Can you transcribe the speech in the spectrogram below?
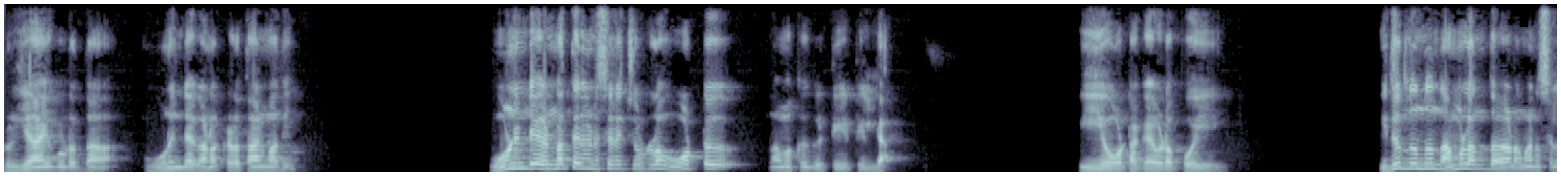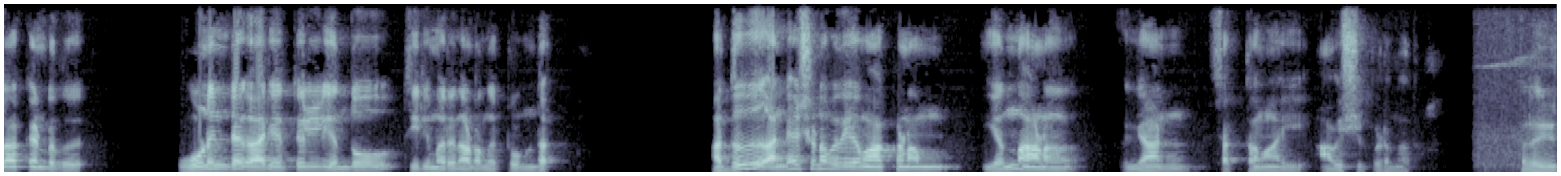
ഫ്രീയായി കൊടുത്ത ഊണിന്റെ കണക്കെടുത്താൽ മതി. ഊണിന്റെ എണ്ണത്തിനനുസരിച്ചുള്ള വോട്ട് നമുക്ക് കിട്ടിയിട്ടില്ല. ഈ വോട്ടൊക്കെ എവിടെ പോയി? ഇതിൽ നിന്ന് നമ്മൾ എന്താണ് മനസ്സിലാക്കേണ്ടത്? ഊണിന്റെ കാര്യത്തിൽ എന്തോ തിരിമറി നടന്നിട്ടുണ്ട്. അത് അന്വേഷണ വിധേയമാക്കണം എന്നാണ് ഞാൻ ശക്തമായി ആവശ്യപ്പെടുന്നത്. അല്ല ഈ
